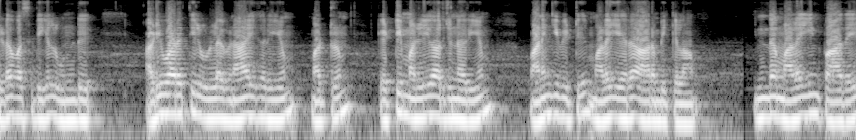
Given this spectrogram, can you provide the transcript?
இடவசதிகள் உண்டு. அடிவாரத்தில் உள்ள விநாயகரையும் மற்றும் கெட்டி மல்லிகார்ஜுனரையும் வணங்கிவிட்டு மலை ஏற ஆரம்பிக்கலாம். இந்த மலையின் பாதை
